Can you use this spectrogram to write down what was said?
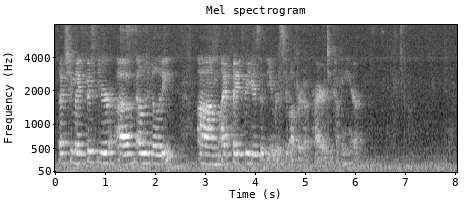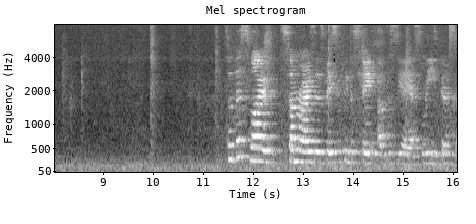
It's actually my fifth year of eligibility. Um, I played three years at the University of Alberta prior to coming here. So this slide summarizes basically the state of the CIS league. There's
